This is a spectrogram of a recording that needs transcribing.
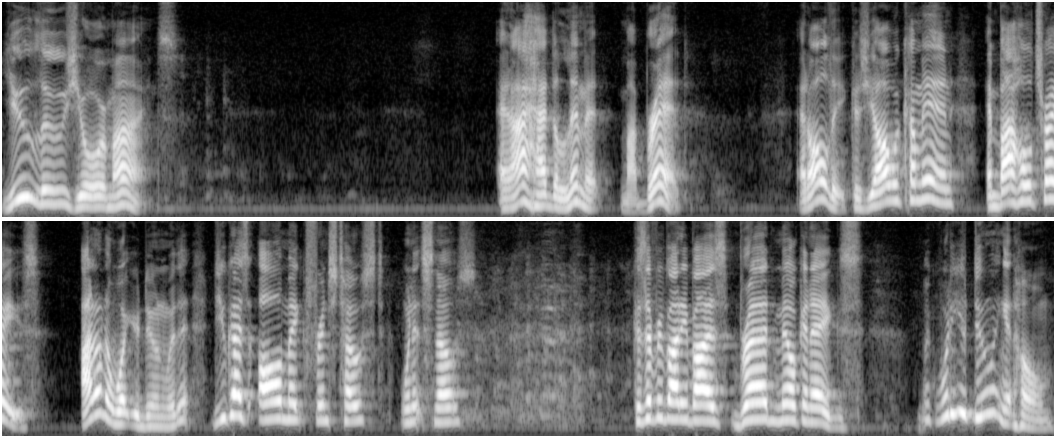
you lose your minds. And I had to limit my bread at Aldi because y'all would come in and buy whole trays. I don't know what you're doing with it. Do you guys all make French toast when it snows? because everybody buys bread, milk, and eggs. Like, what are you doing at home?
